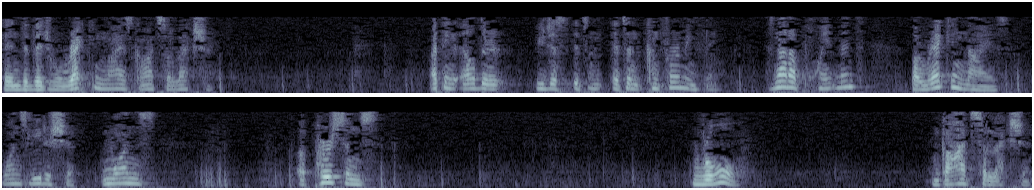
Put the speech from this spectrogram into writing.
the individual, recognize God's selection. I think elder, you just it's an, it's a confirming thing. It's not appointment, but recognize one's leadership, one's a person's role God's selection.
